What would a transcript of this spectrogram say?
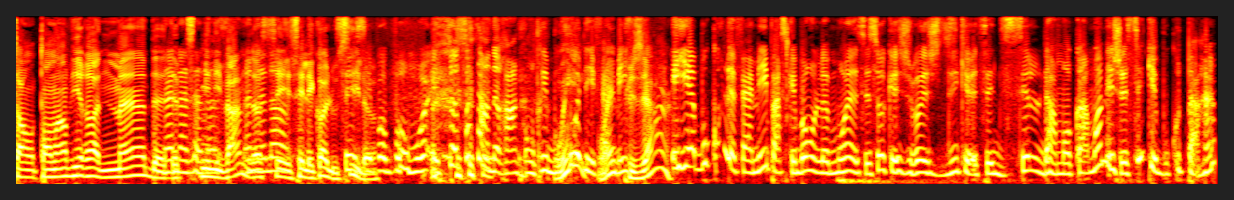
ton, ton environnement de, Non, de non, petite non, minivan, non, là, non, non. c'est- l'école aussi, C'est pas pour moi. Et ça, ça t'en as rencontré beaucoup Oui, des oui, familles. plusieurs. Et il y a beaucoup de familles parce que bon, là, moi, c'est sûr que je je dis que c'est difficile dans mon cas, moi, mais je sais qu'il y a beaucoup de parents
